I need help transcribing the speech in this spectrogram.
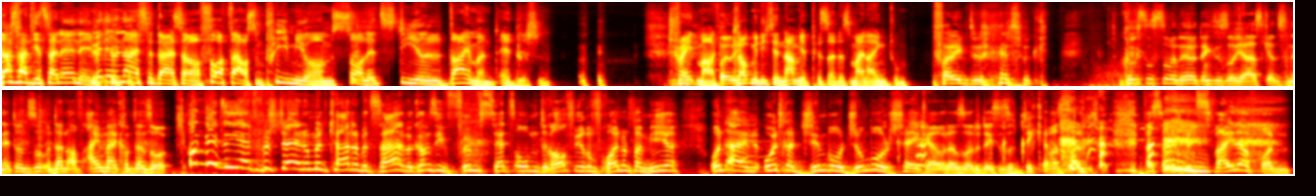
Das hat jetzt ein Ende mit dem Nice Dicer 4000 Premium Solid Steel Diamond Edition. Trademark. Glaub mir nicht den Namen, ihr Pisser, das ist mein Eigentum. Vor allem, du, du, du guckst es so, ne, und denkst dir so, ja, ist ganz nett und so. Und dann auf einmal kommt dann so, und jetzt bestellen und mit Karte bezahlen, bekommen Sie fünf Sets oben drauf für Ihre Freunde und Familie und einen Ultra Jimbo Jumbo Shaker oder so. Du denkst dir so, Dicker, was soll ich, was soll ich mit zwei davon?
